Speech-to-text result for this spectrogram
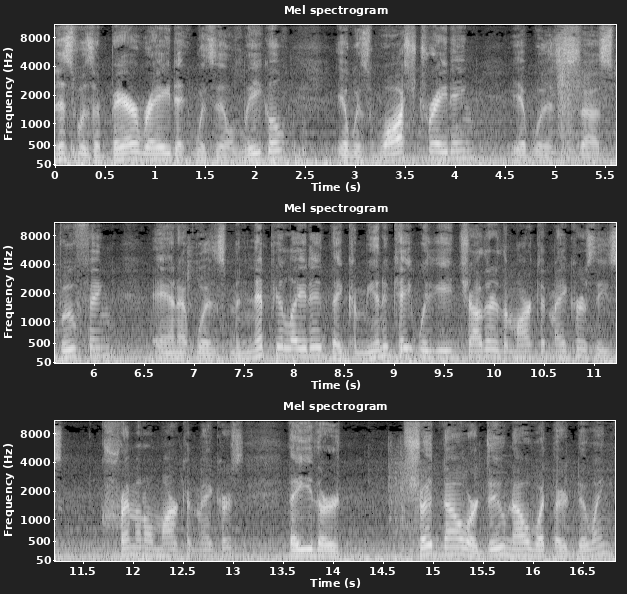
This was a bear raid. It was illegal. It was wash trading. It was uh, spoofing and it was manipulated. They communicate with each other, the market makers, these criminal market makers. They either should know or do know what they're doing.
